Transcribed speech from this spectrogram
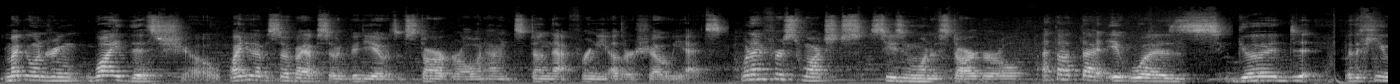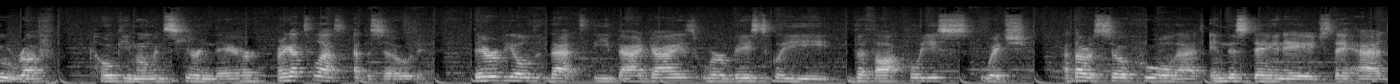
You might be wondering, why this show? Why do episode by episode videos of Stargirl I haven't done that for any other show yet? When I first watched season 1 of Stargirl, I thought that it was good with a few rough, hokey moments here and there. When I got to the last episode, they revealed that the bad guys were basically the Thought Police, which I thought it was so cool that in this day and age they had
